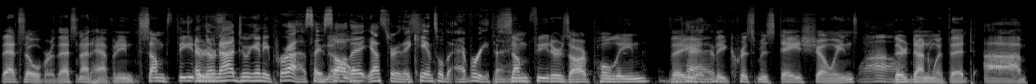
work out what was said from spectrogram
That's over. That's not happening. Some theaters And they're not doing any press. I saw that yesterday. They canceled everything. Some theaters are pulling the Okay. the Christmas Day showings. Wow. They're done with it. Um,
